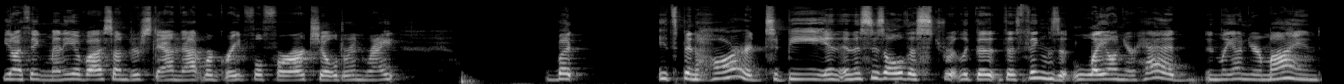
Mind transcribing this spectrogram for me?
You know, I think many of us understand that. We're grateful for our children, right? But it's been hard to be, and, and this is all the, like the, the things that lay on your head and lay on your mind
